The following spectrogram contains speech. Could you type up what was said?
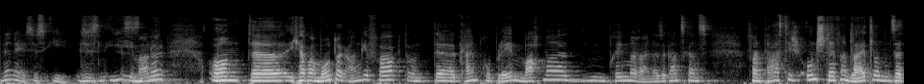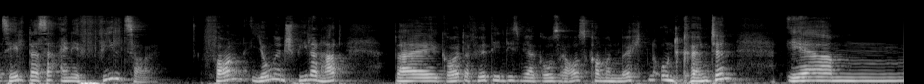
Nein, nein, es ist I. Es ist ein I, Emanuel. Und äh, ich habe am Montag angefragt und äh, kein Problem, mach mal, bring mal rein. Also ganz, ganz fantastisch. Und Stefan Leitl hat uns erzählt, dass er eine Vielzahl von jungen Spielern hat bei Kräuter Fürth, die in diesem Jahr groß rauskommen möchten und könnten. Er ähm,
